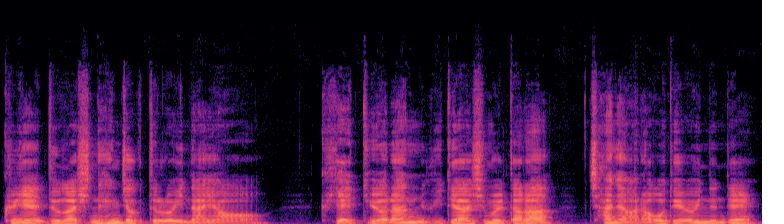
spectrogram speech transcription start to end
그의 능하신 행적들로 인하여 그의 뛰어난 위대하심을 따라 찬양하라고 되어 있는데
